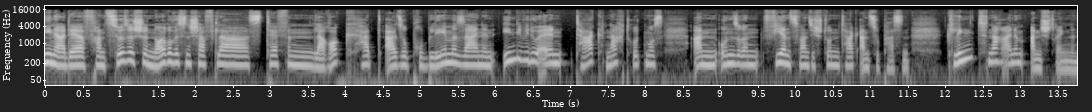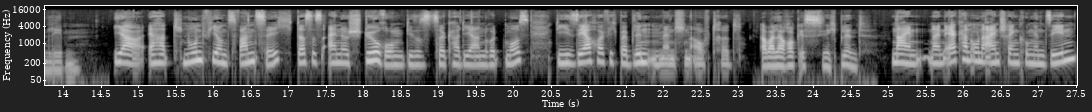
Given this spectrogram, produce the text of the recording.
Nina, der französische Neurowissenschaftler Stephen Larocque hat also Probleme, seinen individuellen Tag-Nacht-Rhythmus an unseren 24-Stunden-Tag anzupassen. Klingt nach einem anstrengenden Leben. Ja, er hat nun 24. Das ist eine Störung dieses zirkadianen Rhythmus, die sehr häufig bei blinden Menschen auftritt. Aber Larocque ist nicht blind. Nein, nein, er kann ohne Einschränkungen sehen.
